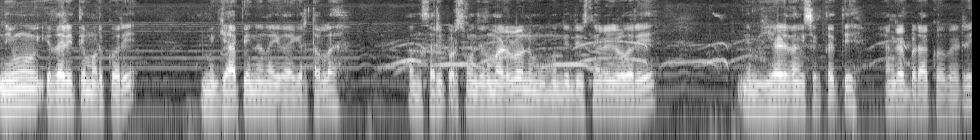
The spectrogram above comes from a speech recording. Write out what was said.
ನೀವು ಇದೇ ರೀತಿ ಮಾಡ್ಕೋರಿ. ನಿಮಗೆ ಗ್ಯಾಪ್ ಏನೇನು ಇದಾಗಿರ್ತಲ್ಲ ಅದನ್ನ ಸರಿಪಡಿಸ್ಕೊಂಡು ಇದು ಮಾಡಲು ನಿಮ್ಗೆ ಮುಂದಿನ ದಿವ್ಸನಾಗ ಇಳುವರಿ ನಿಮ್ಗೆ ಹೇಳಿದಂಗೆ ಸಿಗ್ತೈತಿ. ಹಂಗೆ ಬಿಡಕ್ಕೆ ಹೋಗ್ಬೇಡ್ರಿ.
